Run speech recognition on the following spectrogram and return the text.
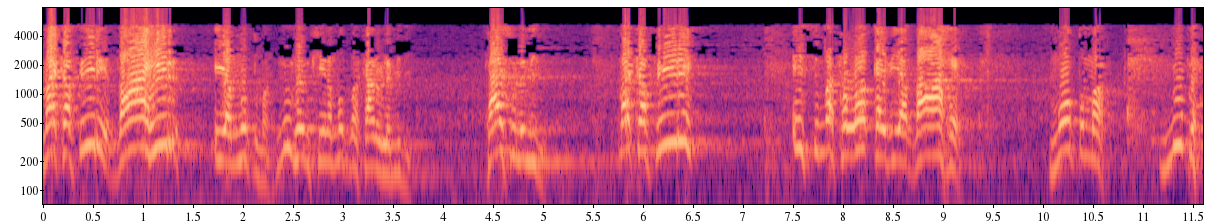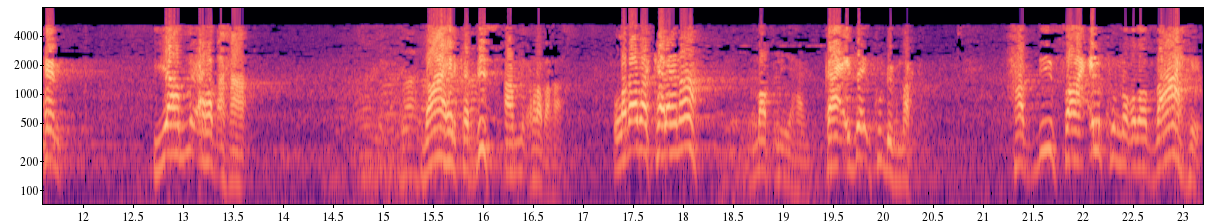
marka fiiri daahir iyo mudmar mubhamkiina mudmarkaanu lamidi kaasuu lamidi marka fiiri ism marka loo qaybiya daahir mudmar mubham yaa mucrab ahaa. Daahirka bis a mucrab ahaa. Labada kalena mabni ahay qaacida ku dhig marka. Haddii faacilku noqdo daahir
